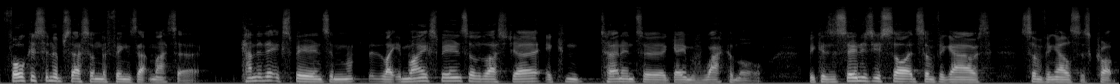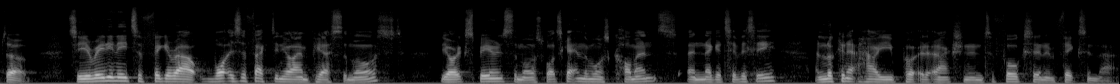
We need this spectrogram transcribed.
Focus and obsess on the things that matter. Candidate experience, in, like in my experience over the last year, it can turn into a game of whack-a-mole because as soon as you sorted something out, something else has cropped up. So you really need to figure out what is affecting your NPS the most, your experience the most, what's getting the most comments and negativity, and looking at how you put an action into focusing and fixing that.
